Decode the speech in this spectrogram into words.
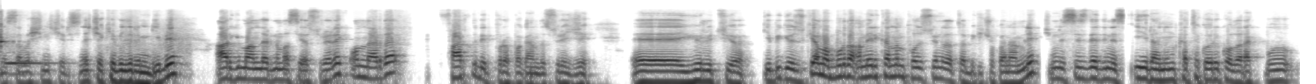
bile savaşın içerisine çekebilirim gibi argümanlarını masaya sürerek onlar da farklı bir propaganda süreci e, yürütüyor gibi gözüküyor. Ama burada Amerika'nın pozisyonu da tabii ki çok önemli. Şimdi siz dediniz İran'ın kategorik olarak bu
